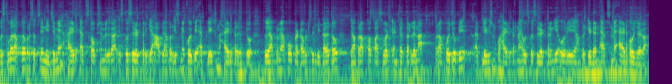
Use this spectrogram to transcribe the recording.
उसके बाद आपको यहाँ पर सबसे नीचे में हाइड एप्स का ऑप्शन मिलेगा इसको सिलेक्ट करके आप यहाँ पर इसमें कोई भी एप्लीकेशन हाइड कर सकते हो तो यहाँ पर मैं आपको फटाफट से दिखा देता हूँ तो यहाँ पर आपका पासवर्ड एंटर कर लेना और आपको जो भी एप्लीकेशन को हाइड करना है, उसको सिलेक्ट करेंगे और ये यहाँ पर हिडन ऐप्स में ऐड हो जाएगा।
